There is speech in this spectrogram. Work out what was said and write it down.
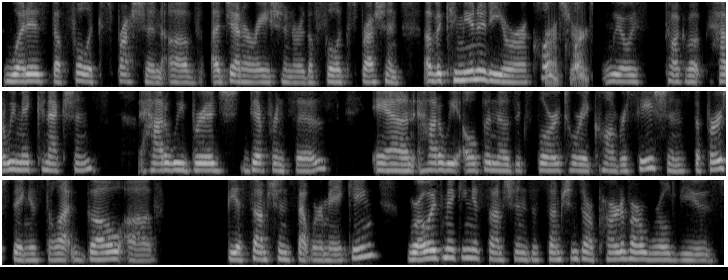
what is the full expression of a generation or the full expression of a community or a culture. We always talk about how do we make connections? How do we bridge differences? And how do we open those exploratory conversations? The first thing is to let go of the assumptions that we're making. We're always making assumptions. Assumptions are part of our worldviews.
